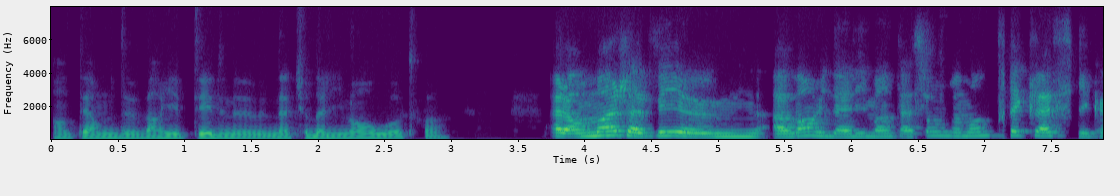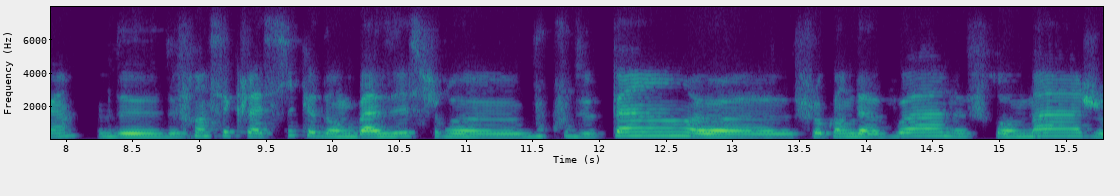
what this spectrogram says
en termes de variété, de nature d'aliments ou autre? Alors moi, j'avais euh, avant une alimentation vraiment très classique, hein, de, français classique, donc basée sur euh, beaucoup de pain, euh, flocons d'avoine, fromage.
